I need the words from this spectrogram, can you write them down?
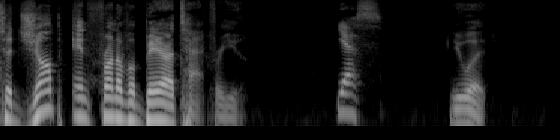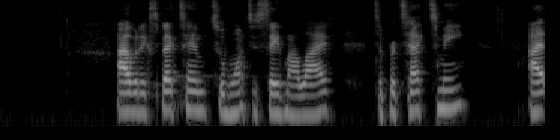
to jump in front of a bear attack for you? Yes, You would. I would expect him to want to save my life, to protect me. I,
